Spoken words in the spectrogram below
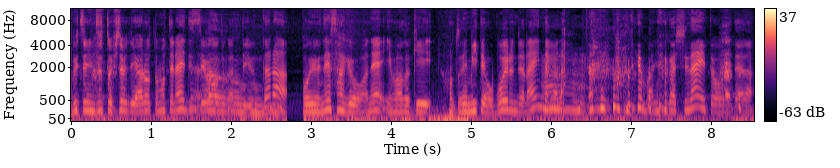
別にずっと一人でやろうと思ってないですよとかって言ったら、こういうね作業はね今時本当ね見て覚えるんじゃないんだから、うんうん。ね、マニア化しないとみたいな。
